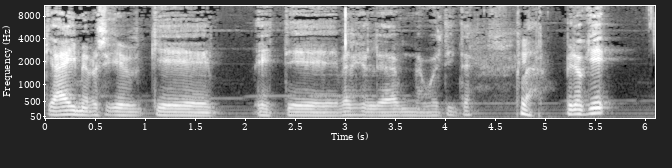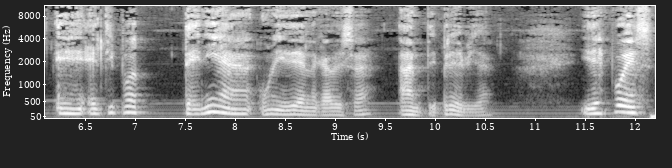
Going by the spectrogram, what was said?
que hay, me parece que, que este Berger le da una vueltita, Claro. pero que eh, el tipo tenía una idea en la cabeza, antes, previa, y después,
